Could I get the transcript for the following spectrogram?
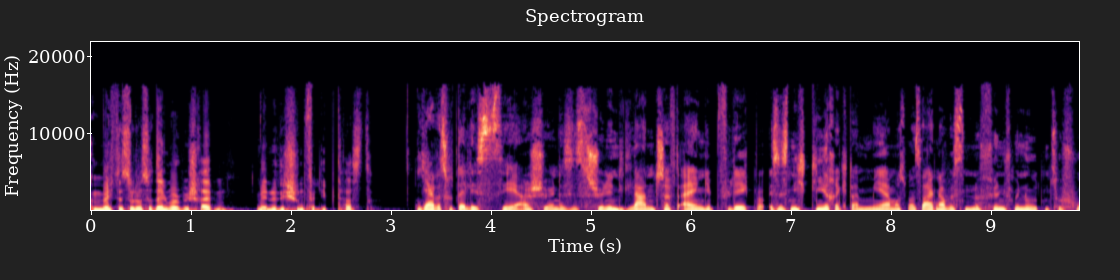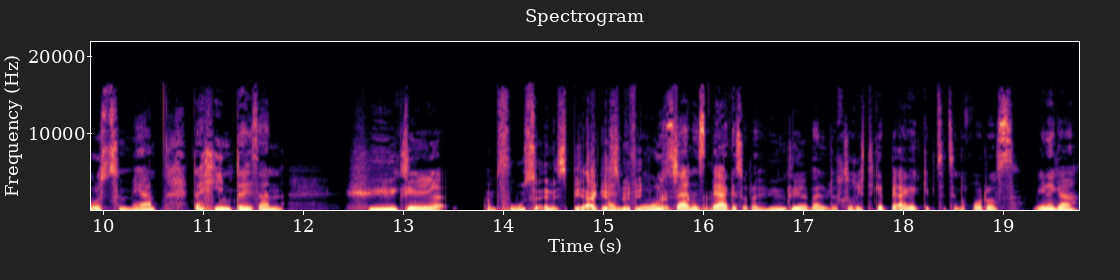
Möchtest du das Hotel mal beschreiben, wenn du dich schon verliebt hast? Ja, das Hotel ist sehr schön. Das ist schön in die Landschaft eingepflegt. Es ist nicht direkt am Meer, muss man sagen, aber es sind nur fünf Minuten zu Fuß zum Meer. Dahinter ist ein Hügel. Am Fuße eines Berges, ein würde ich mal Fuße sagen. eines Berges oder Hügel, weil so richtige Berge gibt es jetzt in Rhodos weniger.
